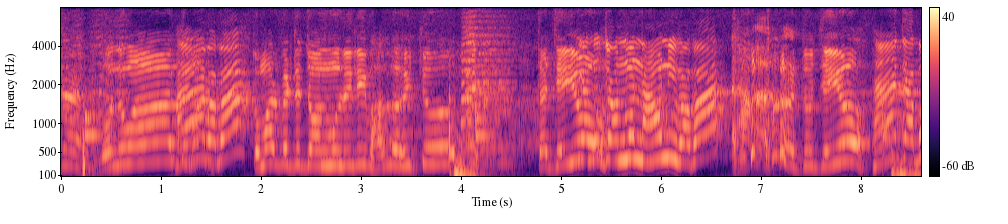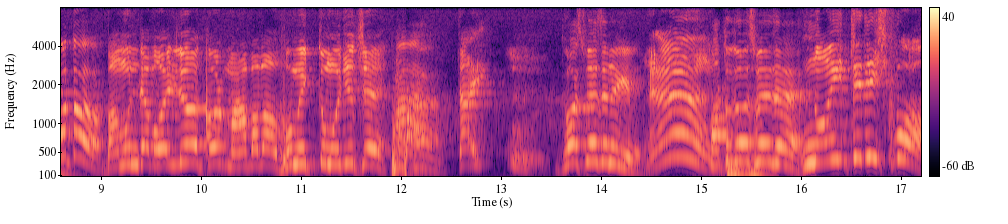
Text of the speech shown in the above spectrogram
না। বন্ধুমা হ্যাঁ তোমার বাবা। তোমার পেটে জন্ম নিলেই ভালো হইতো। তা যেইও। জন্ম নাওনি বাবা? তো যেইও। হ্যাঁ যাব তো। বামুনটা বলল তোর মা বাবা অপমৃত্যু মরেছে। হ্যাঁ। হ্যাঁ। তাই দোষ পেয়েছে নাকি? হ্যাঁ। কত দোষ পেয়েছে? নয়ত্রিশ পর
